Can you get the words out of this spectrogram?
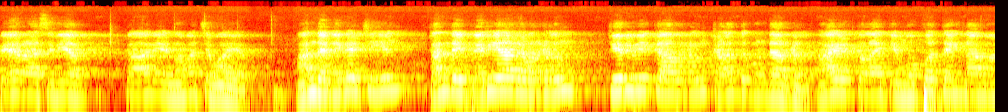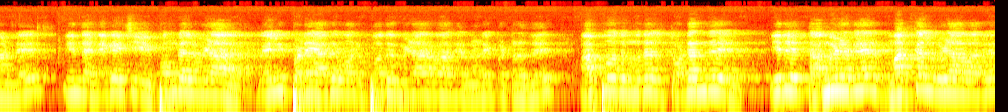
பேராசிரியர் காவே நமச்சிவாயர். அந்த நிகழ்ச்சியில் தந்தை பெரியார் அவர்களும் திருவிக்க அவர்களும் கலந்து கொண்டார்கள். ஆயிரத்தி தொள்ளாயிரத்தி முப்பத்தைந்தாம் ஆண்டு இந்த நிகழ்ச்சி பொங்கல் விழா வெளிப்படையாக ஒரு பொது விழாவாக நடைபெற்றது. அப்போது முதல் தொடர்ந்து இது தமிழக மக்கள் விழாவாக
